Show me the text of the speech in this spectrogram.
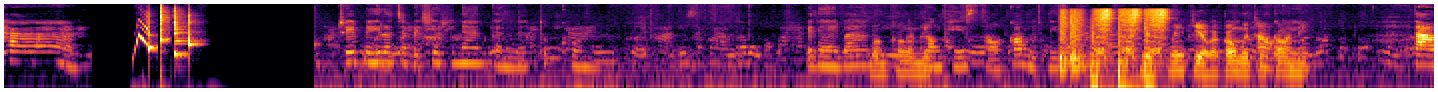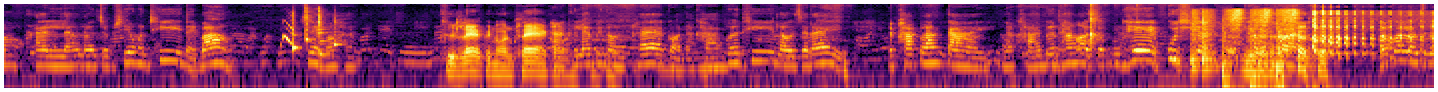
มสวัสดีค่ะ ทริปนี้เราจะไปเที่ยวที่น่านกันนะทุกคน เป็นยังไงบ้าง มองกล้องอันนี้ ลองเทส อ๋อกล้องอยู่ตรงนี้ไม่ไม่เกี่ยวกับกล้องมือถือกล้องอันนี้ ตามแพลนแล้วเราจะไปเที่ยวกันที่ไหนบ้างที่ไหนบ้างคะ คืนแรกไปนอนแพร่ก่อ่าอนคือแรกไปนอนแพร่ก่อนนะคะ เพื่อที่เราจะได้ไปพักร่างกายนะคะ เดินทางออกจากกรุงเทพอุ้ยเชี่ยทั้งวันแล้วก็เราจะไป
